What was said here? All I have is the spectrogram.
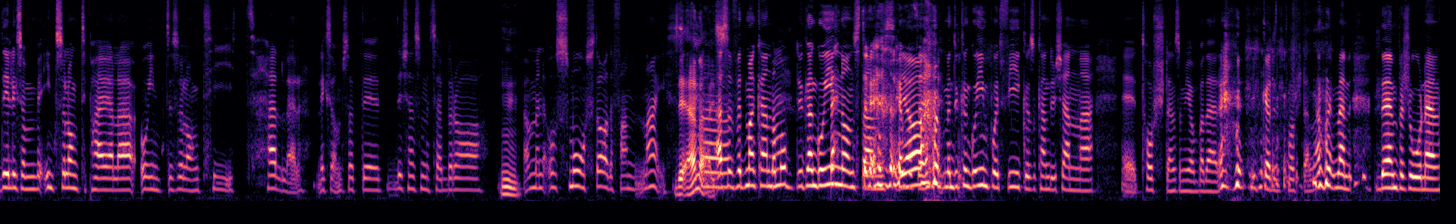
det är liksom inte så långt till Pajala och inte så långt hit heller. Liksom. Så att det, det känns som ett så bra Mm. Ja men och småstad är fan nice. Det är nice. Alltså för att man kan, man du kan gå in någonstans, ja men du kan gå in på ett fik och så kan du känna eh, Torsten som jobbar där. Kanske inte Torsten men, men den personen.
